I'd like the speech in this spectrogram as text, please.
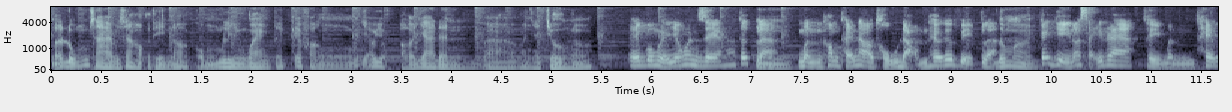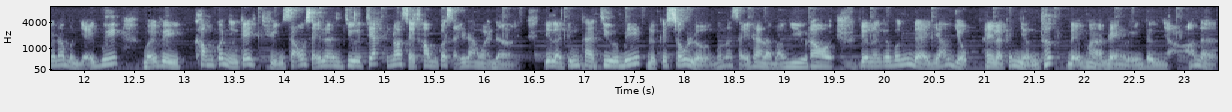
nó đúng sai về xã hội thì nó cũng liên quan tới cái phần giáo dục ở gia đình và và nhà trường nữa em cũng nghĩ giống anh Zen đó tức là ừ. mình không thể nào thụ động theo cái việc là Đúng rồi. cái gì nó xảy ra thì mình theo cái đó mình giải quyết. Bởi vì không có những cái chuyện xấu xảy lên chưa chắc nó sẽ không có xảy ra ngoài đời. Chỉ là chúng ta chưa biết được cái số lượng của nó xảy ra là bao nhiêu thôi. Cho nên cái vấn đề giáo dục hay là cái nhận thức để mà rèn luyện từ nhỏ là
